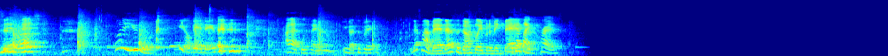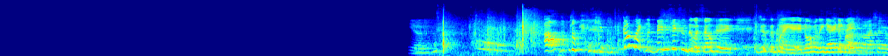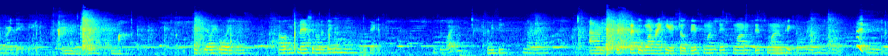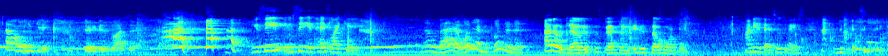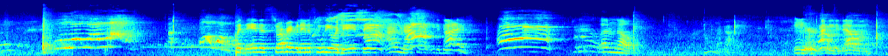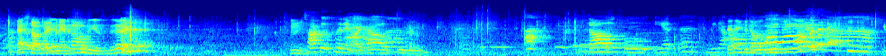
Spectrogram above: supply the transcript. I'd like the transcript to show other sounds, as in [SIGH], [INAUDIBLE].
this. [LAUGHS] What are you doing? You over there dancing. I got toothpaste. You got toothpaste? That's not bad. That's a dumb flavor to make It bad. tastes like Crest. yeah. Mm-hmm. [LAUGHS] Oh. [LAUGHS] Go like, look, baby six is doing so good. Just a player, and normally he's the problem. Still poison. Oh, he smashed it on the thing? Okay. Is it white? Let me see. No, no, no. Um, it's the second one right here. So this one, this one, this one. Pick the one you don't. [LAUGHS] How you get dirty dishwasher? [LAUGHS] you see? You see? It tastes like it. Not bad. What did I be putting in it? I don't know. It's disgusting. It is so horrible. I needed that toothpaste. [LAUGHS] banana, strawberry banana smoothie or dead fish. I'm not trying to eat a dead fish. Know. Oh my god. Mm, I needed that one. That strawberry banana smoothie is good. [LAUGHS] Mm. Chocolate pudding or dog food? Dog food. Yep. We got That ain't the dog food. [LAUGHS]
